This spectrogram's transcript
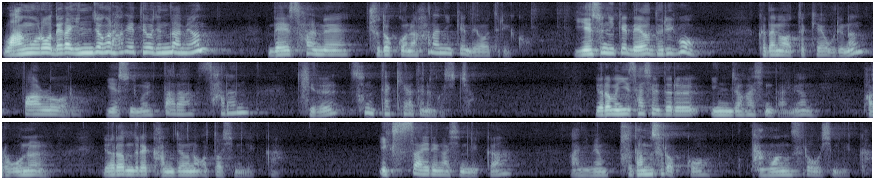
왕으로 내가 인정을 하게 되어진다면 내 삶의 주도권을 하나님께 내어드리고 예수님께 내어드리고 그 다음에 어떻게? 우리는 팔로워로 예수님을 따라 사는 길을 선택해야 되는 것이죠. 여러분 이 사실들을 인정하신다면 바로 오늘 여러분들의 감정은 어떠십니까? 익사이링 하십니까? 아니면 부담스럽고 당황스러우십니까?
